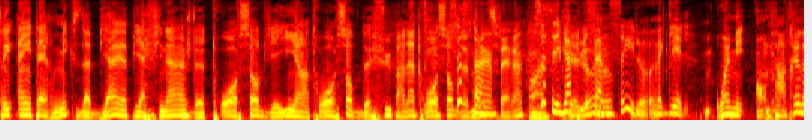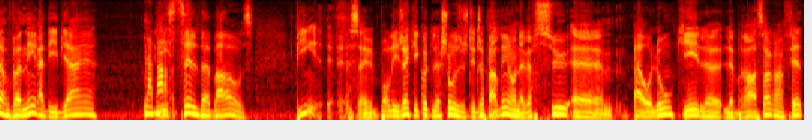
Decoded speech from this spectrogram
sais, intermix de bière, puis affinage de trois sortes vieillies en trois sortes de fûts pendant trois sortes Ça, de c'est mois un- différents. Ça, c'est des bières Que plus là, fancy, là, avec les, Ouais, mais on est en train de revenir à des bières, la les styles de base. Puis, euh, c'est- pour les gens qui écoutent le show, je t'ai déjà parlé, on avait reçu euh, Paolo, qui est le, le brasseur, en fait,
